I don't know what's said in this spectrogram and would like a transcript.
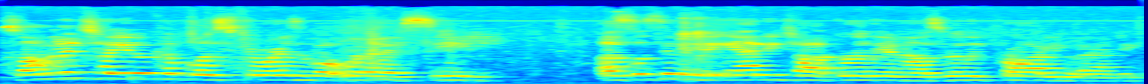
So I'm going to tell you a couple of stories about what I see. I was listening to Andy talk earlier, and I was really proud of you, Andy.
